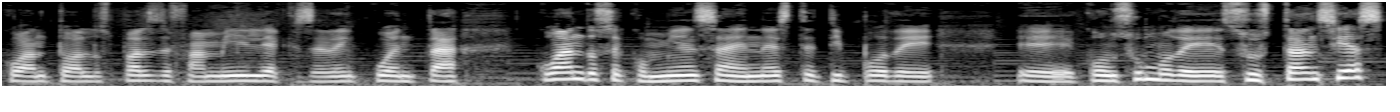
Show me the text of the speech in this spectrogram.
cuanto a los padres de familia que se den cuenta cuando se comienza en este tipo de eh, consumo de sustancias.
